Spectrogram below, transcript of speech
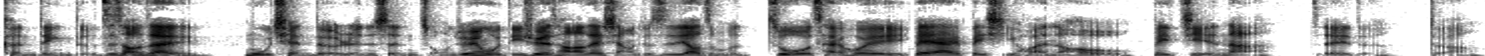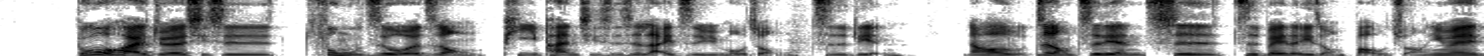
肯定的，至少在目前的人生中，嗯、就因为我的确常常在想，就是要怎么做才会被爱、被喜欢，然后被接纳之类的，对啊。不过我后来觉得，其实父母自我的这种批判，其实是来自于某种自恋。然后这种自恋是自卑的一种包装，因为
